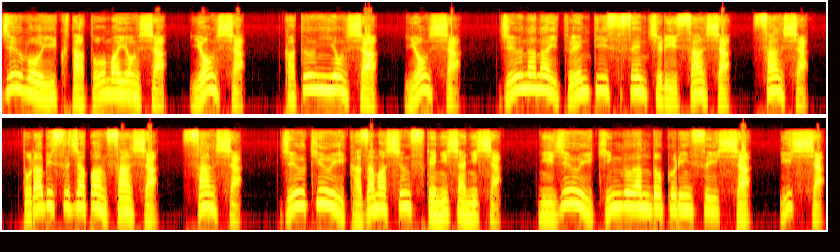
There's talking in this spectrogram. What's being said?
15位生田東馬4社、4社、カトゥーン4社、4社、17位 20th センチュリー3社、3社、トラビスジャパン3社、3社、19位風間俊介2社2社、20位 King & Prince 1社、1社、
